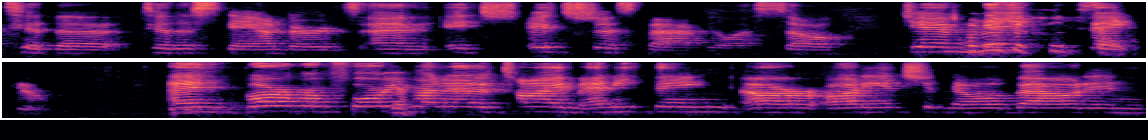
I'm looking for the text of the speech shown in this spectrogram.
to the to the standards, and it's it's just fabulous. So, Jim, thank, thank you. And Barbara, before we Yes. run out of time, anything our audience should know about in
